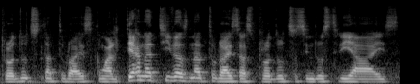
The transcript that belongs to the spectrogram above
produtos naturais, com alternativas naturais aos produtos industriais.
